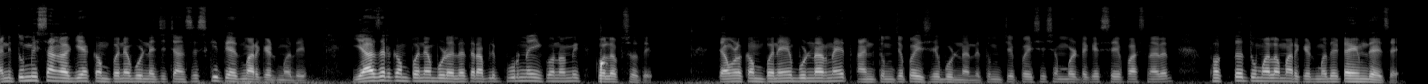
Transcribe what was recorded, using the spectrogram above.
आणि तुम्हीच सांगा की या कंपन्या बुडण्याचे चान्सेस किती आहेत मार्केटमध्ये या जर कंपन्या बुडाल्या तर आपली पूर्ण इकॉनॉमिक कोलॅप्स होते. त्यामुळे कंपन्याही बुडणार नाहीत आणि तुमचे पैसेही बुडणार नाहीत. तुमचे पैसे शंभर टक्के सेफ असणार आहेत. फक्त तुम्हाला मार्केटमध्ये टाईम द्यायचा आहे.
